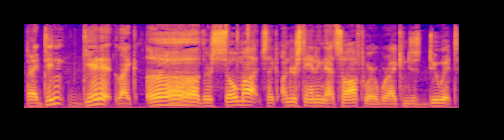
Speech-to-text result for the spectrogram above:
But I didn't get it. Like, ugh, there's so much like understanding that software where I can just do it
